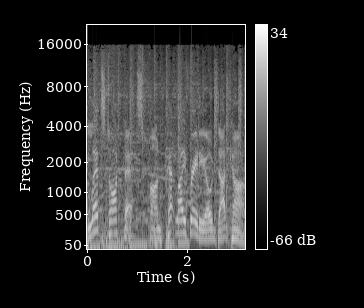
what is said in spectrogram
Let's Talk Pets on PetLifeRadio.com.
